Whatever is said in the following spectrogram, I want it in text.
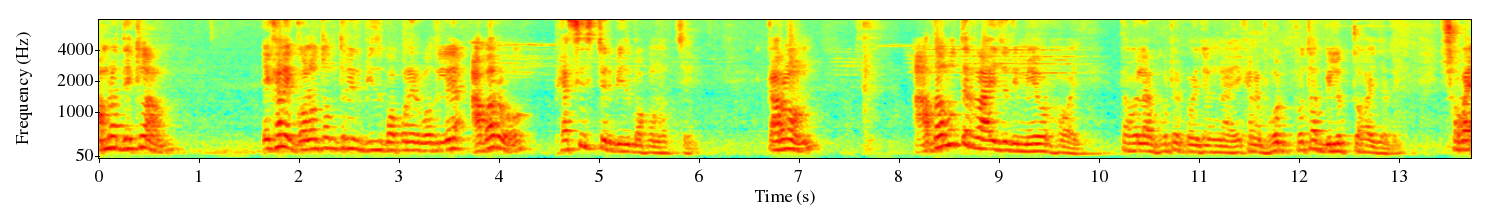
আমরা দেখলাম এখানে গণতন্ত্রের বীজ বপনের বদলে আবারও ফ্যাসিস্টের বীজ বপন হচ্ছে। কারণ আদালতের রায় যদি মেয়র হয়, তাহলে আর ভোটের প্রয়োজন নাই। এখানে ভোট প্রথা বিলুপ্ত হয়ে যাবে। সবাই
